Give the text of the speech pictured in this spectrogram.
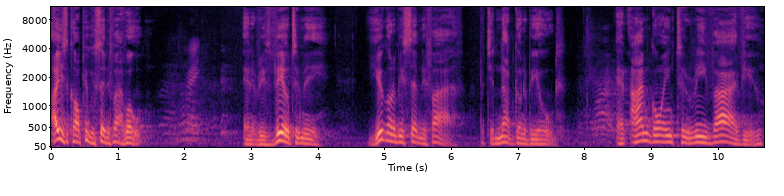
I used to call people 75 old. Right. And it revealed to me, you're going to be 75, but you're not going to be old. And I'm going to revive you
